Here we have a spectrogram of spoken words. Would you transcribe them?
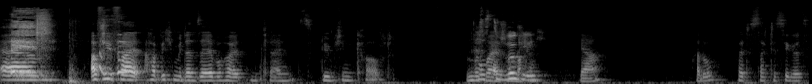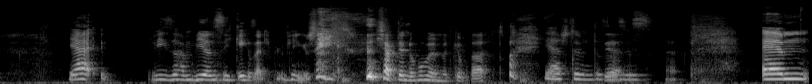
ähm, auf jeden Fall habe ich mir dann selber heute ein kleines Blümchen gekauft. Muss Hast ja du schon wirklich? machen. Ja. Hallo? Heute ist Tag der Singles. Ja, wieso haben wir uns nicht gegenseitig Blümchen geschenkt? Ich habe dir eine Hummel mitgebracht. Ja, stimmt, das Ja, ist süß. ja. Ähm,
